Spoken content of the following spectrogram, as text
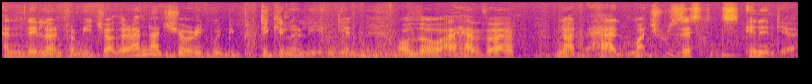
and they learn from each other. I'm not sure it would be particularly Indian, although I have uh, not had much resistance in India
